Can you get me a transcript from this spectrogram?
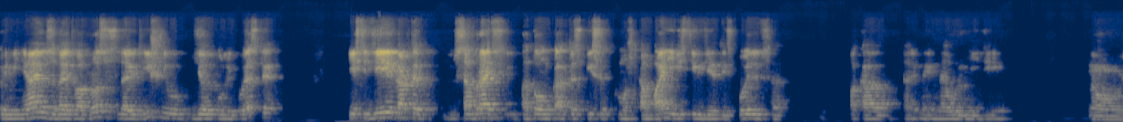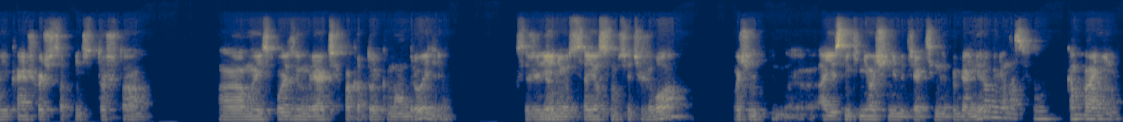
применяют, задают вопросы, задают ишью, делают pull реквесты Есть идея как-то собрать потом как-то список, может, компаний вести, где это используется пока на, на уровне идеи. Ну, и, конечно, хочется отметить то, что э, мы используем React пока только на Android. К сожалению, с iOS все тяжело. Очень, э, iOS не очень любят реактивное программирование у нас в компании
